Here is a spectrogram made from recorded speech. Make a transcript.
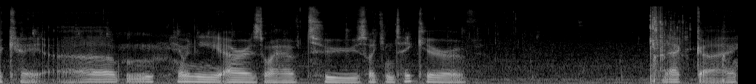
okay. Um, how many arrows do I have? Two, so I can take care of that guy.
